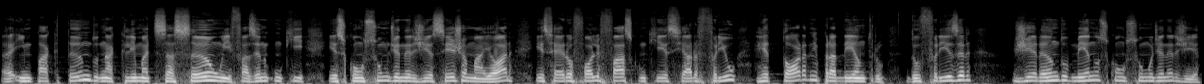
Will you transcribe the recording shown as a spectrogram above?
é, impactando na climatização e fazendo com que esse consumo de energia seja maior, esse aerofólio faz com que esse ar frio retorne para dentro do freezer, gerando menos consumo de energia.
